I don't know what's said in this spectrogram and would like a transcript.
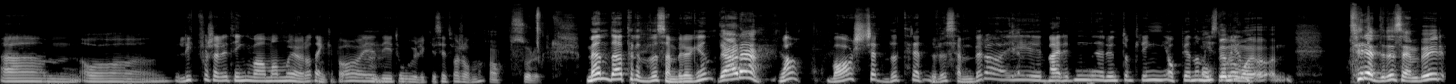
Um, og litt forskjellige ting hva man må gjøre og tenke på i Mm. de to ulike situasjonene. Absolutt. Men det er 3. desember, Jørgen. Det er det! Ja, hva skjedde 3. desember da, i verden rundt omkring opp gjennom Opp historien? gjennom- 3. desember,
